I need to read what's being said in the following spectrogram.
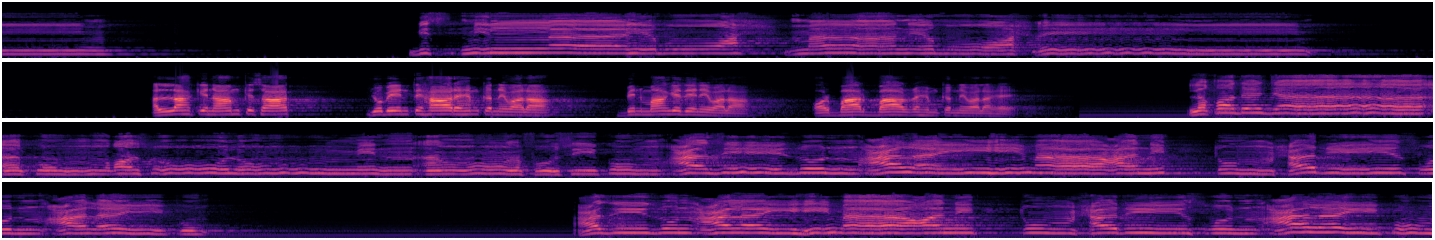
بسم الله الرحمن الرحيم. اللہ کے نام کے ساتھ جو بے انتہا رحم کرنے والا بن مانگے دینے والا اور بار بار رحم کرنے والا ہے۔ لقد جاءكم رسول من أنفسكم عزيز عليه ما عنتم حريص عليكم عزيز عليه ما عنتم حريص عليكم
